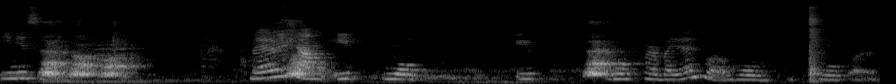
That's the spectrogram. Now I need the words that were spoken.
Kiniso. Meron siyang. If woofer ba yan? Woof. Woofer.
